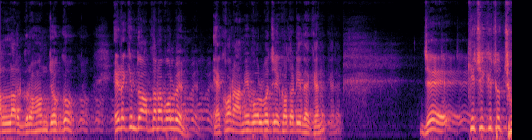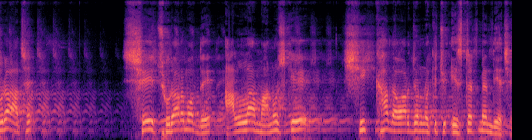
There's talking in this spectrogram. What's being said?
আল্লাহর গ্রহণযোগ্য? এটা কিন্তু আপনারা বলবেন। এখন আমি বলব যে কথাটি দেখেন, যে কিছু কিছু ছুরা আছে, সেই ছুরার মধ্যে আল্লাহ মানুষকে শিক্ষা দেওয়ার জন্য কিছু স্টেটমেন্ট দিয়েছে।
